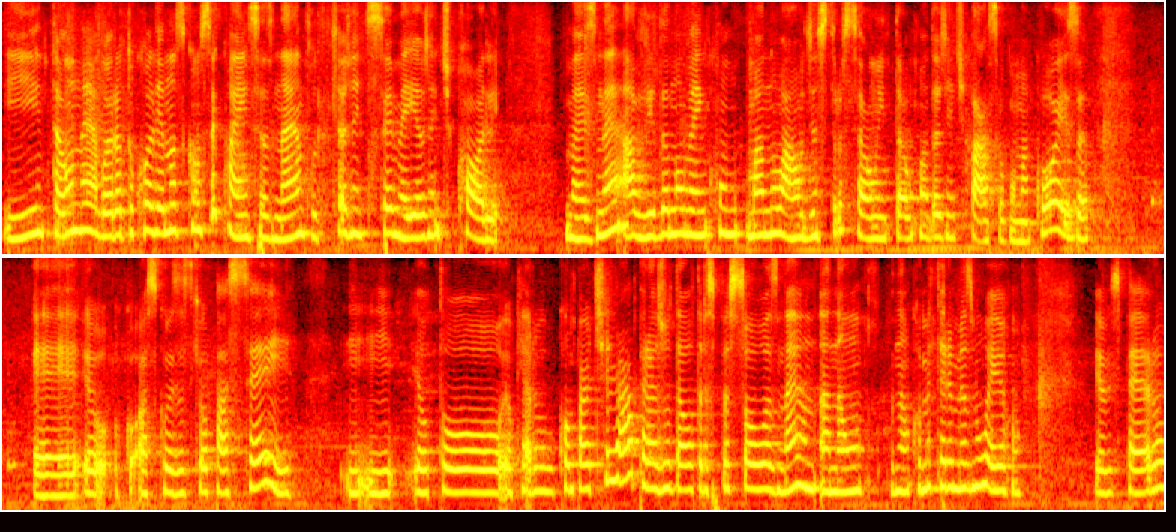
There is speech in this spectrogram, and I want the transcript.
E então, né, agora eu tô colhendo as consequências, né? Tudo que a gente semeia, a gente colhe. Mas, né, a vida não vem com manual de instrução. Então, quando a gente passa alguma coisa, é, eu, as coisas que eu passei e, e, eu tô, eu quero compartilhar para ajudar outras pessoas, né, a não não cometer o mesmo erro. Eu espero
